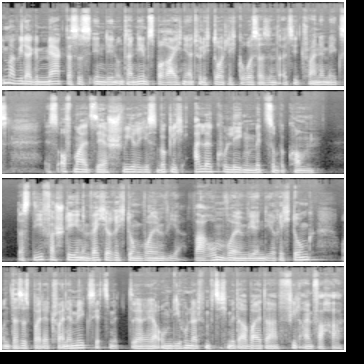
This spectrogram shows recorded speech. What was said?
immer wieder gemerkt, dass es in den Unternehmensbereichen ja natürlich deutlich größer sind als die Trinamics. Es oftmals sehr schwierig ist, wirklich alle Kollegen mitzubekommen. Dass die verstehen, in welche Richtung wollen wir, warum wollen wir in die Richtung. Und das ist bei der Trinamics jetzt mit äh, ja, um die 150 Mitarbeiter viel einfacher.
